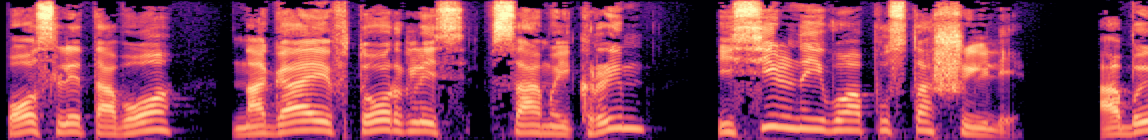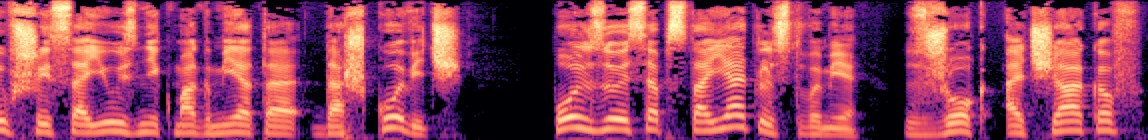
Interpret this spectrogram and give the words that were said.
После того Нагаи вторглись в самый Крым и сильно его опустошили, а бывший союзник Магмета Дашкович, пользуясь обстоятельствами, сжег Очаков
